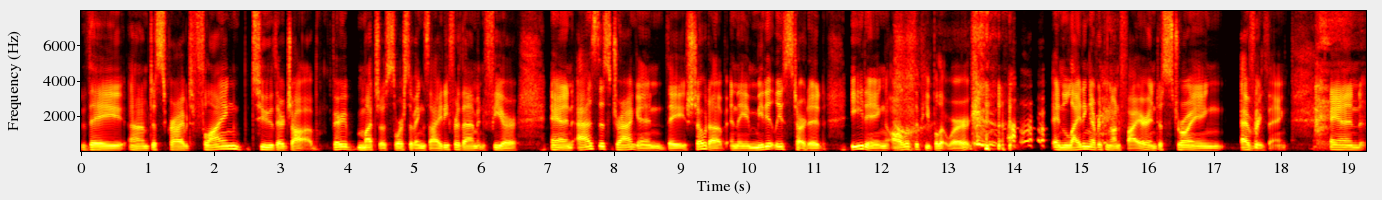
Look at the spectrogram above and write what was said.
they um, described flying to their job, very much a source of anxiety for them and fear. And as this dragon, they showed up and they immediately started eating all of the people at work and lighting everything on fire and destroying everything. and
